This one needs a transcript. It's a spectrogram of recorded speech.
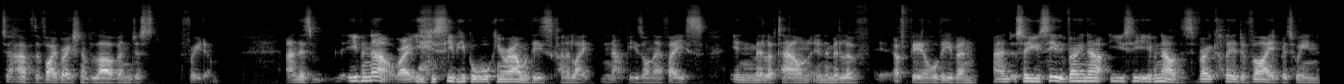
to have the vibration of love and just freedom. And this even now, right? You see people walking around with these kind of like nappies on their face in the middle of town, in the middle of a field, even. And so you see very now, you see even now this very clear divide between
